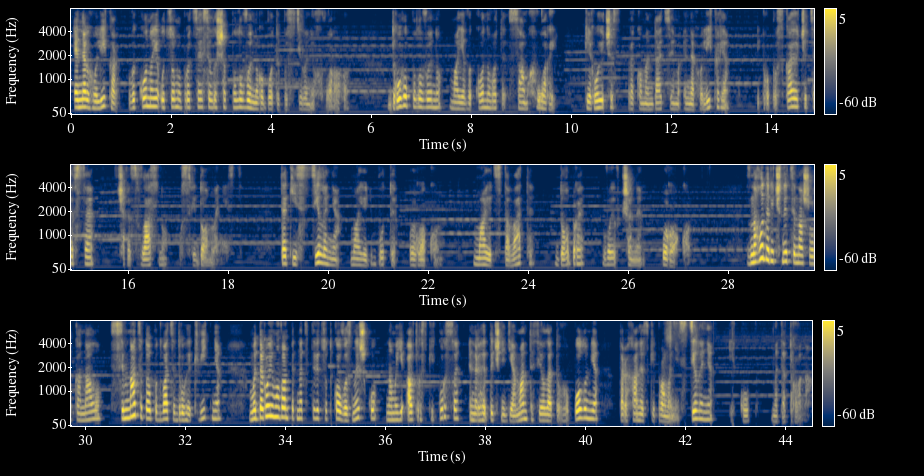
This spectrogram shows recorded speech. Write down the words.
Енерголікар виконує у цьому процесі лише половину роботи по зціленню хворого. Другу половину має виконувати сам хворий, керуючись рекомендаціями енерголікаря і пропускаючи це все через власну усвідомленість. Такі зцілення мають бути уроком, мають ставати добре вивченим уроком. З нагоди річниці нашого каналу з 17 по 22 квітня ми даруємо вам 15% знижку на мої авторські курси енергетичні діаманти фіолетового полум'я та архангельські промені зцілення і куб Метатрона.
